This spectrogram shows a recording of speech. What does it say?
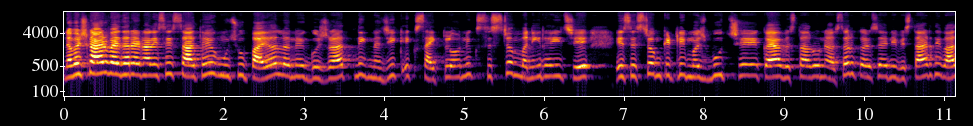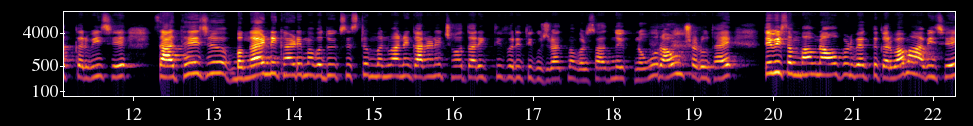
નમસ્કાર વેધર એનાલિસિસ સાથે હું છું પાયલ અને ગુજરાતની નજીક એક સાયક્લોનિક સિસ્ટમ બની રહી છે. એ સિસ્ટમ કેટલી મજબૂત છે, કયા વિસ્તારોને અસર કરશે એની વિસ્તારથી વાત કરવી છે. સાથે જ બંગાળની ખાડીમાં વધુ એક સિસ્ટમ બનવાને કારણે છ તારીખથી ફરીથી ગુજરાતમાં વરસાદનો એક નવો રાઉન્ડ શરૂ થાય તેવી સંભાવનાઓ પણ વ્યક્ત કરવામાં આવી છે.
